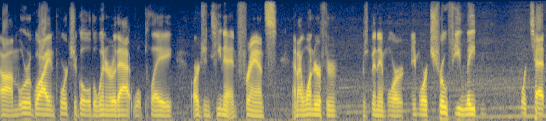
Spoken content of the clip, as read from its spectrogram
um, Uruguay and Portugal, the winner of that will play Argentina and France. And I wonder if there's been a more a more trophy laden quartet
